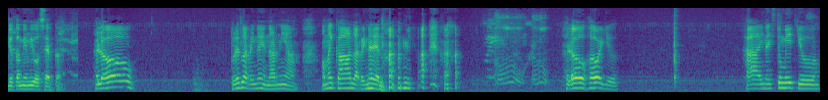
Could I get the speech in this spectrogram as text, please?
Yo también vivo cerca. Hello. Tú eres la reina de Narnia. Oh my god, la reina de Narnia. Oh, hello. Hello, how are you? Hi, nice to meet you.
